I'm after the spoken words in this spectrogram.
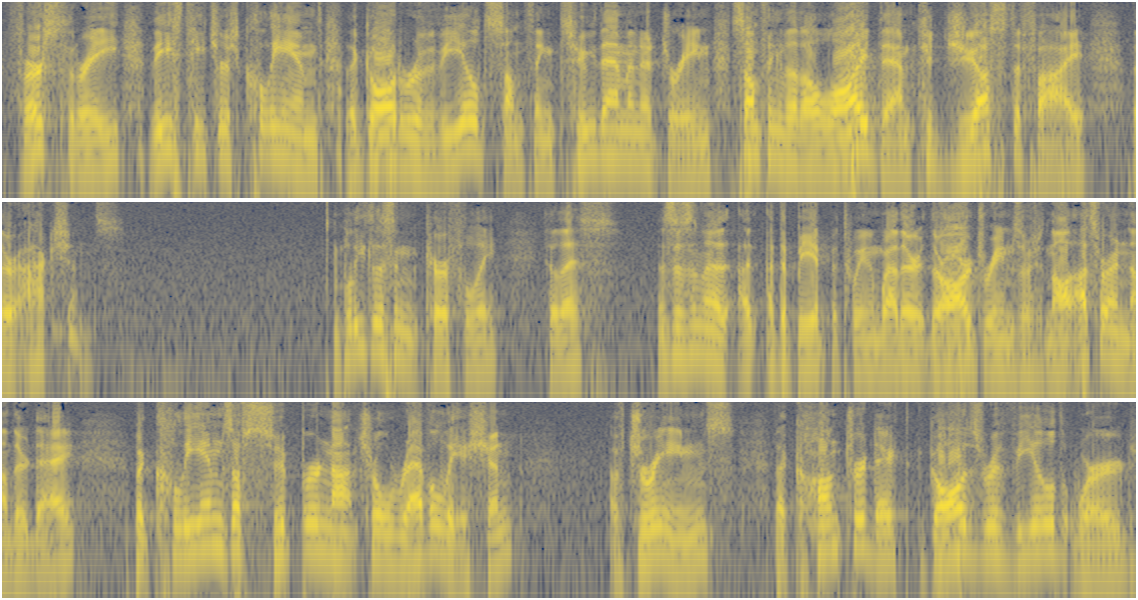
verse 3, these teachers claimed that God revealed something to them in a dream, something that allowed them to justify their actions. And please listen carefully to this. This isn't a, a, a debate between whether there are dreams or not. That's for another day. But claims of supernatural revelation, of dreams, that contradict God's revealed word,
